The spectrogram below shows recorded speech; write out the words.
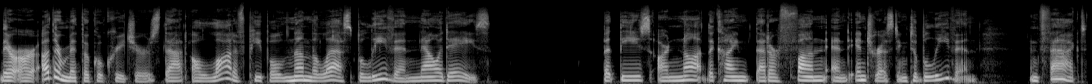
There are other mythical creatures that a lot of people nonetheless believe in nowadays but these are not the kind that are fun and interesting to believe in. In fact,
